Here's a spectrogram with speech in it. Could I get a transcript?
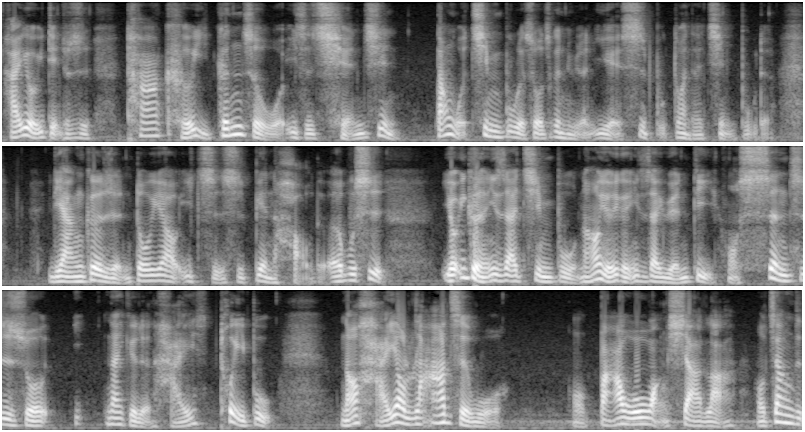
还有一点就是，他可以跟着我一直前进。当我进步的时候，这个女人也是不断在进步的。两个人都要一直是变好的，而不是有一个人一直在进步，然后有一个人一直在原地哦，甚至说那个人还退步，然后还要拉着我哦，把我往下拉哦，这样的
